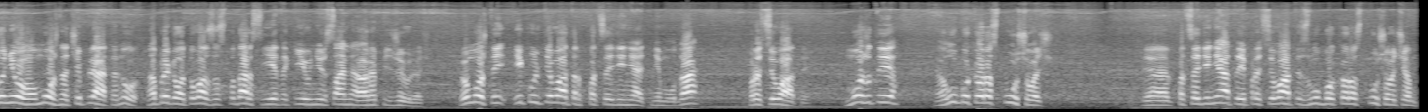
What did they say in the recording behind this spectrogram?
до нього можна чіпляти. Ну, наприклад, у вас в господарстві є такий універсальний агропідживлювач. Ви можете і культиватор підсоединяти ньому, да? працювати. Можете глибокорозпушувач е, підсоединяти і працювати з глибокорозпушувачем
